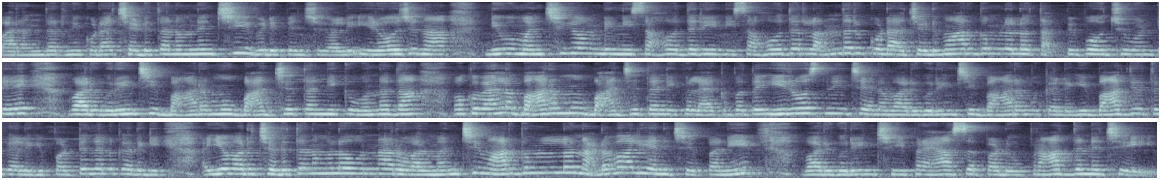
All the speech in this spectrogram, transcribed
వారందరినీ కూడా చెడుతనం నుంచి విడిపించగలి ఈ రోజున నీవు మంచిగా ఉండి నీ సహోదరి నీ సహోదరులు అందరూ కూడా చెడు మార్గములలో తప్పిపోచు ఉంటే వారి గురించి భారము బాధ్యత నీకు ఉన్నదా? ఒకవేళ భారము బాధ్యత నీకు లేకపోతే ఈ రోజు నుంచైనా వారి గురించి భారము కలిగి బాధ్యత కలిగి పట్టుదల కలిగి అయ్యో వారు చెడుతనంలో ఉన్నారు వారు మంచి మార్గంలో నడవాలి అని చెప్పని వారి గురించి ప్రయాసపడు ప్రార్థన చేయి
